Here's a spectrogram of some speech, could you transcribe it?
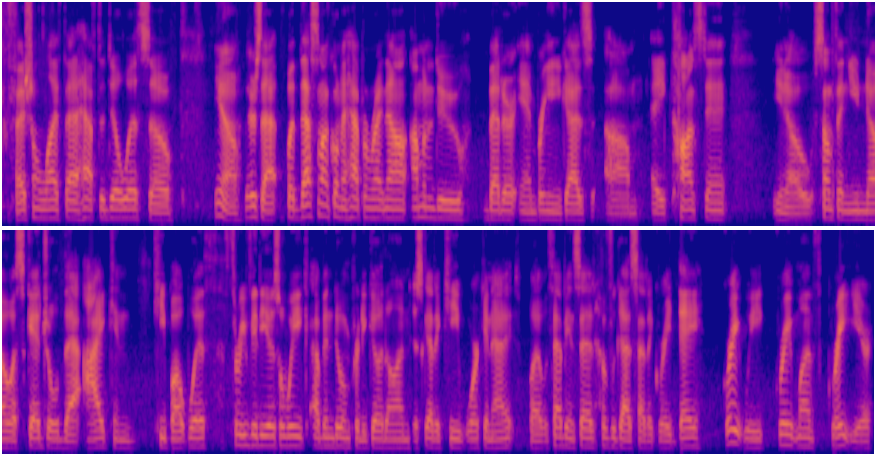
professional life that I have to deal with. So, you know, there's that. But that's not going to happen right now. I'm going to do better in bringing you guys um, a constant, you know, something you know, a schedule that I can keep up with. Three videos a week, I've been doing pretty good on. Just got to keep working at it. But with that being said, hope you guys had a great day, great week, great month, great year.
